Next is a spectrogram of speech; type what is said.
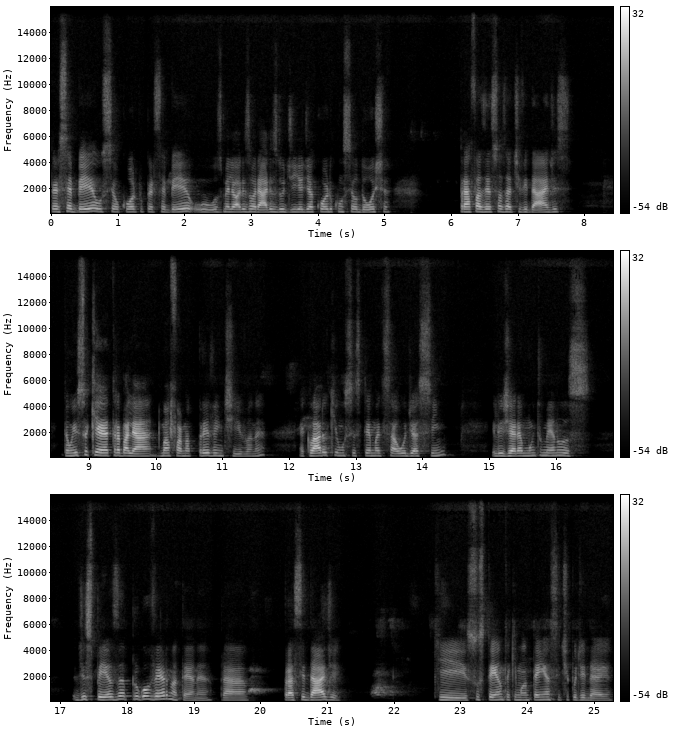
perceber o seu corpo, perceber os melhores horários do dia de acordo com o seu dosha para fazer suas atividades. Então isso que é trabalhar de uma forma preventiva, né? É claro que um sistema de saúde assim, ele gera muito menos despesa para o governo até, né? Para a cidade que sustenta, que mantém esse tipo de ideia.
